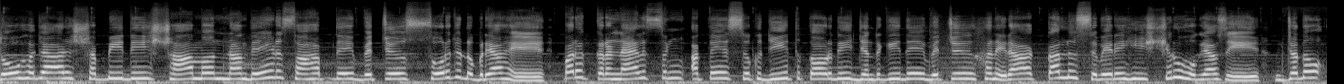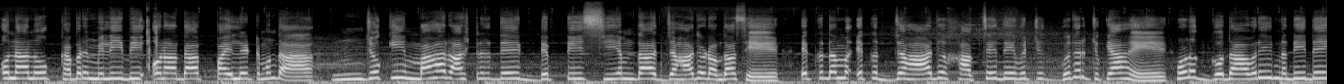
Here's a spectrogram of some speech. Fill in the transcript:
2026 ਦੀ ਸ਼ਾਮ ਨਾਂਦੇੜ ਸਾਹਿਬ ਦੇ ਵਿੱਚ ਸੂਰਜ ਡੁੱਬ ਰਿਹਾ ਹੈ, ਪਰ ਕਰਨੈਲ ਸਿੰਘ ਅਤੇ ਸੁਖਜੀਤ ਕੌਰ ਦੀ ਜ਼ਿੰਦਗੀ ਦੇ ਵਿੱਚ ਹਨੇਰਾ ਕੱਲ ਸਵੇਰੇ ਹੀ ਸ਼ੁਰੂ ਹੋ ਗਿਆ ਸੀ, ਜਦੋਂ ਉਹਨਾਂ ਨੂੰ ਖਬਰ ਮਿਲੀ ਵੀ ਉਹਨਾਂ ਦਾ ਪਾਇਲਟ ਮੁੰਡਾ, ਜੋ ਕਿ ਮਹਾਰਾਸ਼ਟਰ ਦੇ ਡਿਪਟੀ ਸੀਐਮ ਦਾ ਜਹਾਜ਼ ਉਡਾਉਂਦਾ ਸੀ, ਇੱਕਦਮ ਇੱਕ ਜਹਾਜ਼ ਹਾਦਸੇ ਦੇ ਵਿੱਚ ਗੁਜ਼ਰ ਚੁੱਕਿਆ ਹੈ। ਹੁਣ ਗੋਦਾਵਰੀ ਨਦੀ ਦੇ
